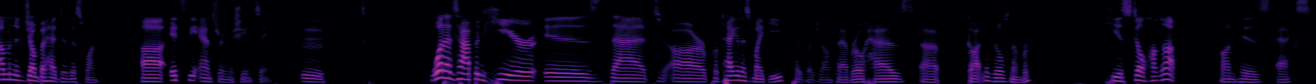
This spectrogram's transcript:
I'm gonna jump ahead to this one. Uh, it's the answering machine scene. Mm. What has happened here is that our protagonist Mikey, played by Jon Favreau, has uh, gotten the girl's number. He is still hung up on his ex,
